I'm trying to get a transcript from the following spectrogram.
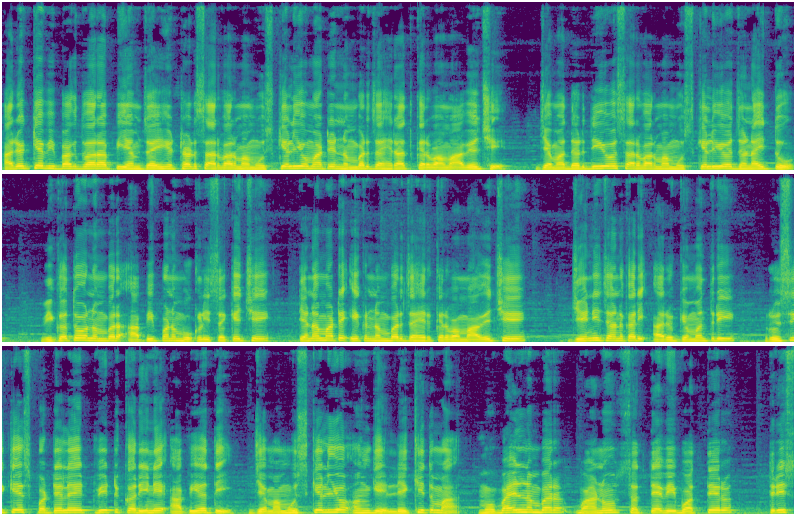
આરોગ્ય વિભાગ દ્વારા પીએમ જય હેઠળ સારવારમાં મુશ્કેલીઓ માટે નંબર જાહેરાત કરવામાં આવ્યો છે. જેમાં દર્દીઓ સારવારમાં મુશ્કેલીઓ જણાય તો વિગતો નંબર આપી પણ મોકલી શકે છે. તેના માટે એક નંબર જાહેર કરવામાં આવે છે, જેની જાણકારી આરોગ્ય મંત્રી ઋષિકેશ પટેલે ટ્વીટ કરીને આપી હતી. જેમાં મુશ્કેલીઓ અંગે લેખિતમાં મોબાઈલ નંબર બાણું સત્યાવીસ બોતેર ત્રીસ,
